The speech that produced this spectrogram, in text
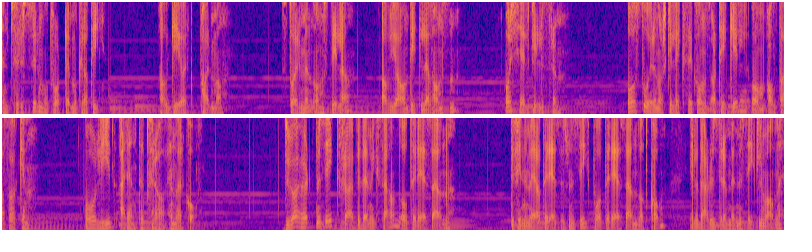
en trussel mot vårt demokrati av Georg Parman. Stormen om Stilla av Jan Ditlev Hansen og Kjell Pillestrøm. Og Store norske leksikons artikkel om Alta-saken. Og lyd er hentet fra NRK. Du har hørt musikk fra Epidemic Sound og Therese Aune. Du finner mer av Thereses musikk på thereseaune.com, eller der du strømmer musikk til vanlig.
